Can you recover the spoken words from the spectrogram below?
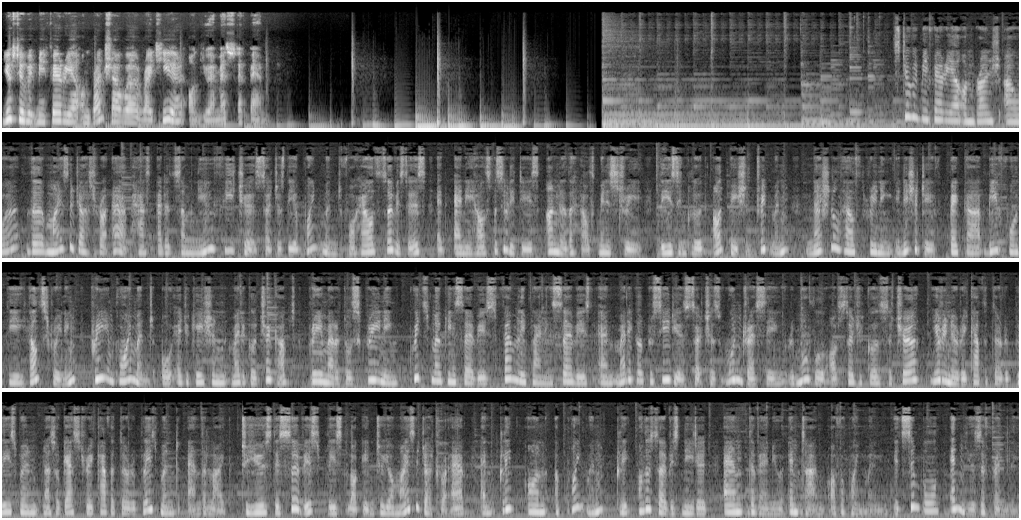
You're still with me, Feria, on Brunch Hour right here on UMS FM. Still with me, Feria, on Brunch Hour, the MySejahtera app has added some new features such as the appointment for health services at any health facilities under the Health Ministry. These include outpatient treatment, National Health Screening Initiative, PeKa B40 health screening, pre-employment or education medical checkups, premarital screening, quit smoking service, family planning service, and medical procedures such as wound dressing, removal of surgical suture, urinary catheter replacement, nasogastric catheter replacement, and the like. To use this service, please log into your MySejahtera app and click on Appointment, click on the service needed and the venue and time of appointment. It's simple and user-friendly.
